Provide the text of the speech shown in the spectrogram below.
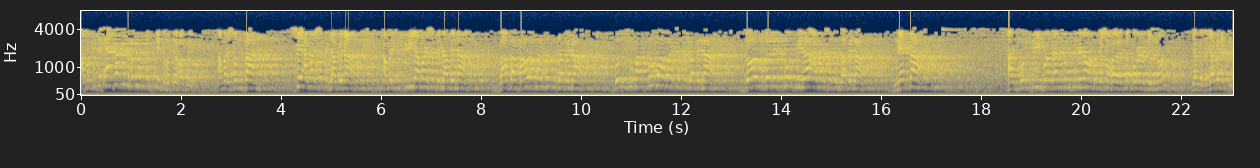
আমাকে তো একাকি ভাবে উপস্থিত হতে হবে। আমার সন্তান, সে আমার সাথে যাবে না। আমার স্ত্রী আমার সাথে যাবে না। বাবা মাও আমার সাথে যাবে না। বন্ধু বান্ধবও আমার সাথে যাবে না। দল দলের কর্মীরা আমার সাথে যাবে না। নেতা আর মন্ত্রী প্রধানমন্ত্রীরাও আমাকে সহায়তা করার জন্য যাবে না। যাবে না ঠিক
